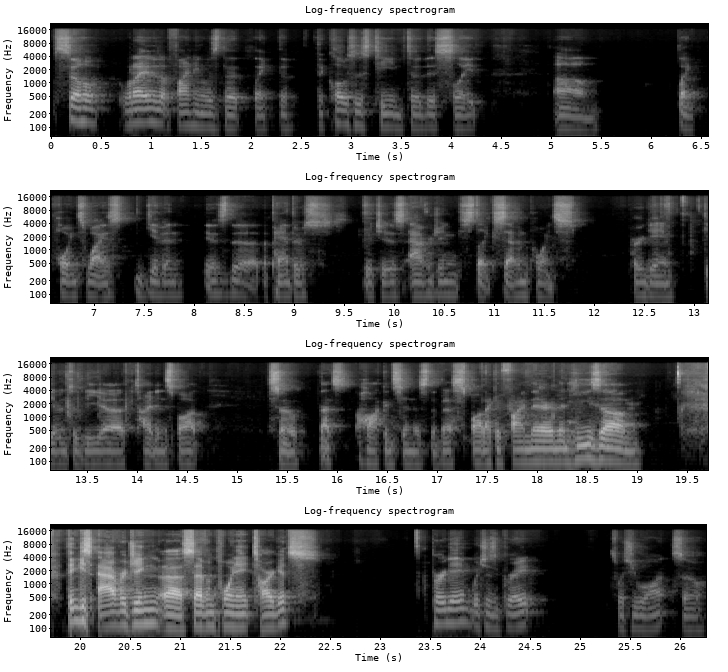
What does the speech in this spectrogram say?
So what I ended up finding was that like the the closest team to this slate um, like points wise given is the the Panthers, which is averaging like seven points per game given to the uh, tight end spot. So that's Hockenson is the best spot I could find there. And then he's um I think he's averaging uh, 7.8 targets per game, which is great. It's what you want. So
